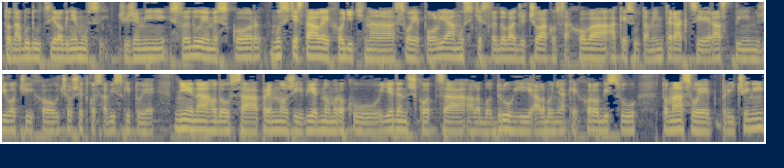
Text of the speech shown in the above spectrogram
to na budúci rok nemusí. Čiže my sledujeme skôr, musíte stále chodiť na svoje polia, musíte sledovať, že čo ako sa chová, aké sú tam interakcie rastlín, živočíchov, čo všetko sa vyskytuje. Nie náhodou sa premnoží v jednom roku jeden škodca, alebo druhý, alebo nejaké choroby sú. To má svoje príčiny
